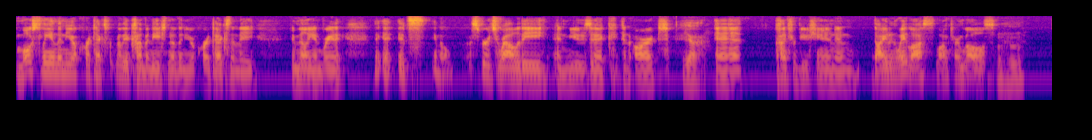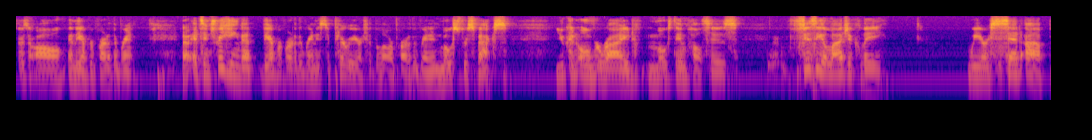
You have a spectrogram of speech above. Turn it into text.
mostly in the neocortex, but really a combination of the neocortex and the mammalian brain. It, it, it's you know spirituality and music and art Yeah. and contribution and diet and weight loss, long term goals, hmm those are all in the upper part of the brain. Now, it's intriguing that the upper part of the brain is superior to the lower part of the brain in most respects. You can override most impulses. Physiologically, we are set up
